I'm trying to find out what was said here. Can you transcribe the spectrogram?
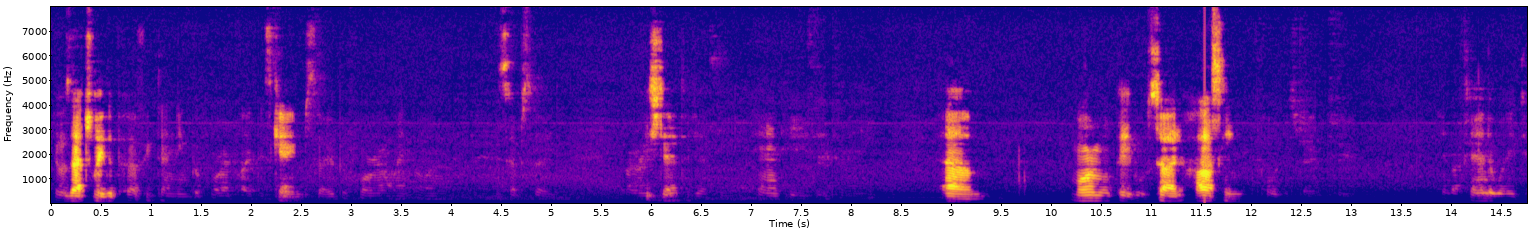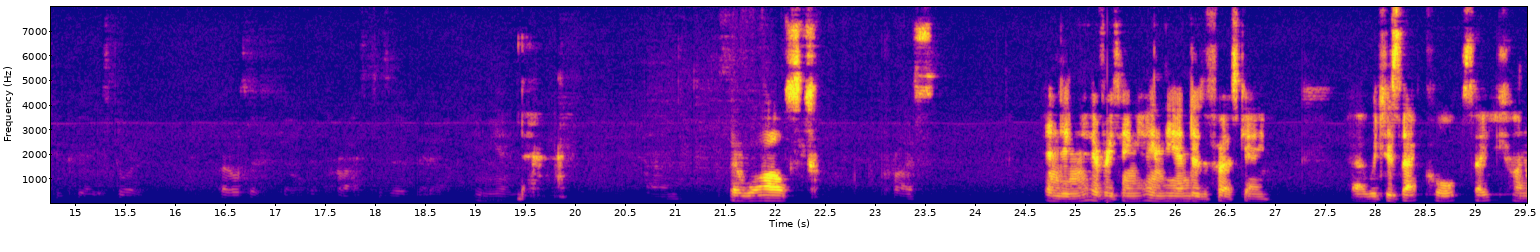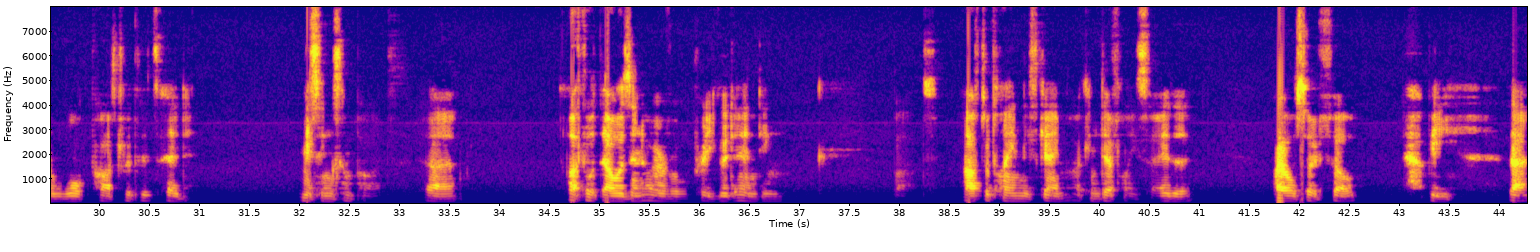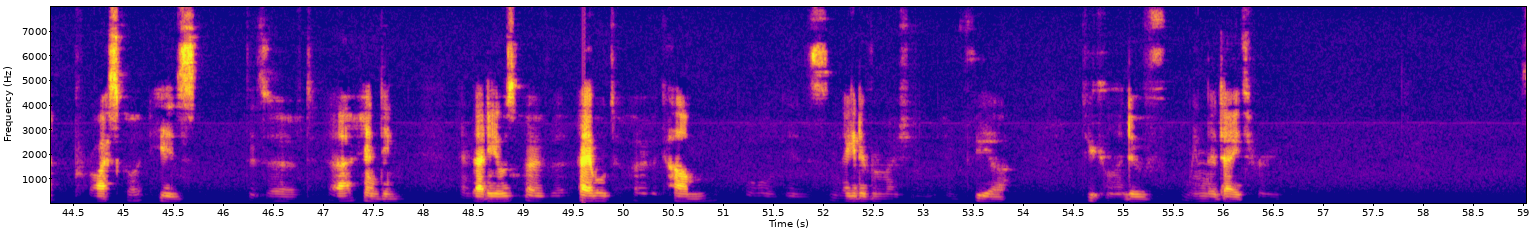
it was actually the perfect ending before I played this game. So before I went on this episode, I reached out to Jesse and he said to me, um, more and more people started asking for this game too, and I found a way to create a story. I also felt that Price deserved better in the end. Um, so whilst Price ending everything in the end of the first game, uh, which is that corpse that you kind of walk past with its head missing some parts. Uh, I thought that was an overall pretty good ending, but after playing this game, I can definitely say that I also felt happy that Price got his deserved uh, ending and that he was over, able to overcome all of his negative emotion and fear to kind of win the day through.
